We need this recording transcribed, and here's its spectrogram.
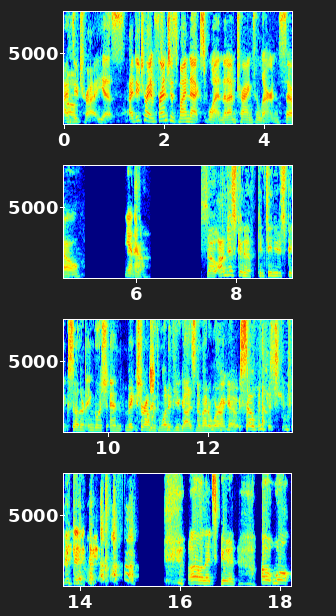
i um, do try yes. I do try and french is my next one that i'm trying to learn. So you know. Yeah. So I'm just going to continue to speak Southern English and make sure I'm with one of you guys no matter where I go. So I should be good oh, that's good. Uh, well,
